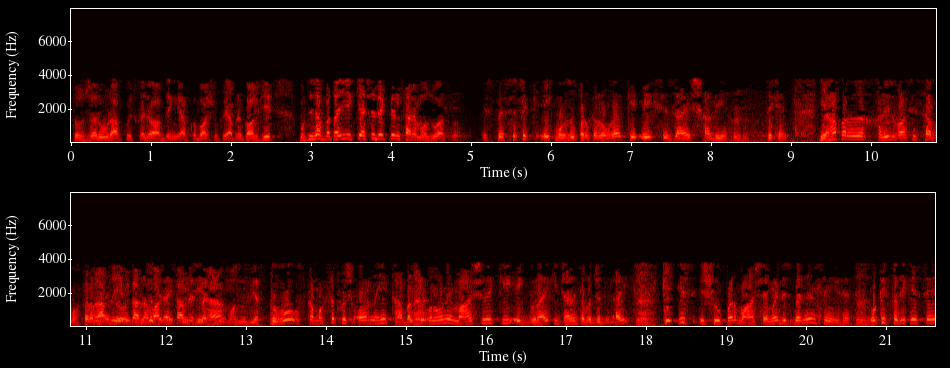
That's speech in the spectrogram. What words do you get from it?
تو ضرور آپ کو اس کا جواب دیں گے۔ آپ کا بہت شکریہ آپ نے کال کی۔ مفتی صاحب بتائیے کیسے دیکھتے ہیں ان سارے موضوعات کو؟ اسپیسیفک ایک موضوع پر کروں گا کہ ایک سے زائد شادیاں۔ دیکھیں یہاں پر خلیل واسی صاحب محترم ہاں تو وہ اس کا مقصد کچھ اور نہیں تھا بلکہ انہوں نے معاشرے کی ایک برائی کی جانب توجہ دلائی کہ اس ایشو پر معاشرے میں ڈسبیلنسنگ ہے۔ وہ کس طریقے سے؟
